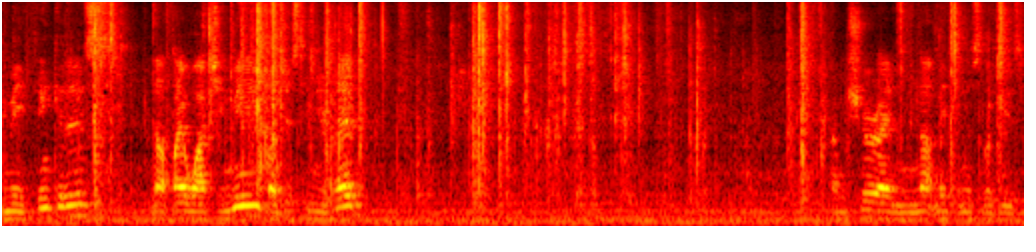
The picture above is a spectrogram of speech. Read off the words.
you may think it is. Not by watching me, but just in your head. I'm sure I'm not making this look easy.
